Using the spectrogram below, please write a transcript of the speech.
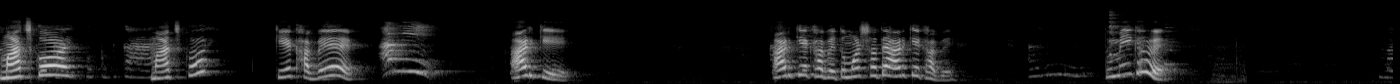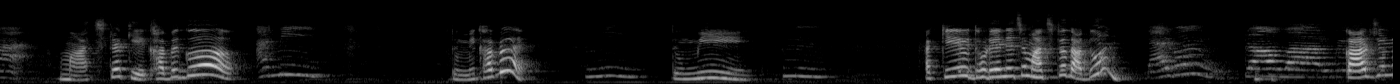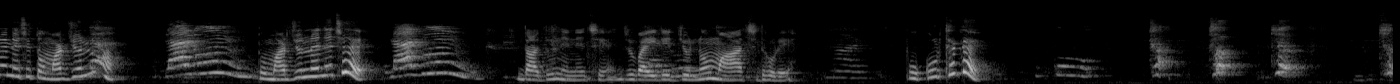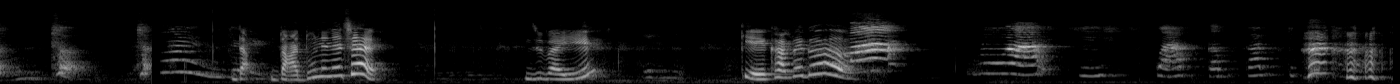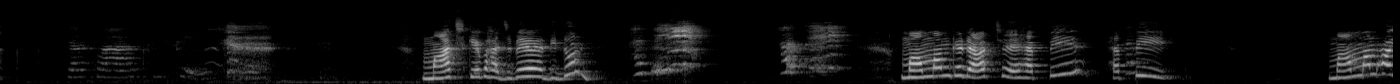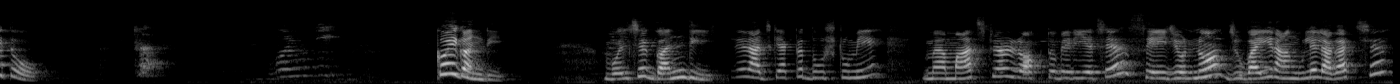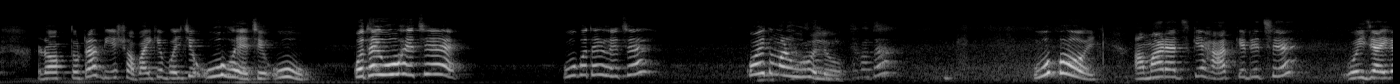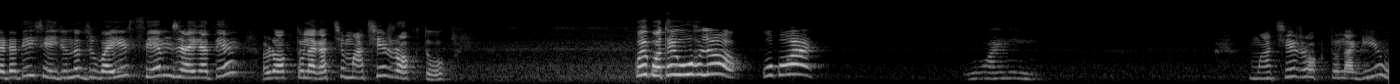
মাছ কই? মাছ কই? কে খাবে? আর কে? আর কে খাবে? তোমার সাথে আর কে খাবে? তুমিই খাবে? মাছটা কে খাবে গো? তুমি খাবে? তুমি। আর কে ধরে এনেছে মাছটা? দাদুন? কার জন্য এনেছে? তোমার জন্য? তোমার জন্য এনেছে? দাদুন। এনেছে জুবাইদের জন্য মাছ ধরে। পুকুর থেকে? দাদুন এনেছে? জুবাই কে খাবে গো? মাছ কে ভাজবে, দিদুন? মাম্মামকে ডাকছে, হ্যাপি হ্যাপি। মাম্মাম হয়তো? কই গন্দি বলছে এর আজকে একটা দুষ্টুমি। মাছটার রক্ত বেরিয়েছে, সেই জন্য জুবাইয়ের আঙ্গুলে লাগাচ্ছে। রক্তটা দিয়ে সবাইকে বলছে, উ হয়েছে, উ। কোথায় উ হয়েছে? উ কোথায় হয়েছে? কই তোমার উ হলো? ও কই? আমার আজকে হাত কেটেছে ওই জায়গাটাতেই সেই জন্য জুবাইয়ের সেম জায়গাতে রক্ত লাগাচ্ছে মাছের রক্ত। কই কোথায় উ হলো? ও কই? মাছের রক্ত লাগিয়ে উ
